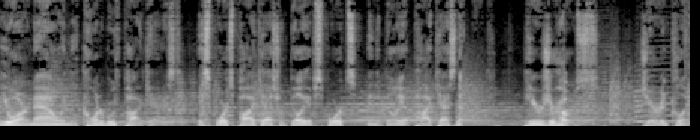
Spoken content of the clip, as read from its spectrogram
You are now in the Korner Booth Podcast, a sports podcast from Billy Up Sports and the Billy Up Podcast Network. Here's your host, Jared Kling.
